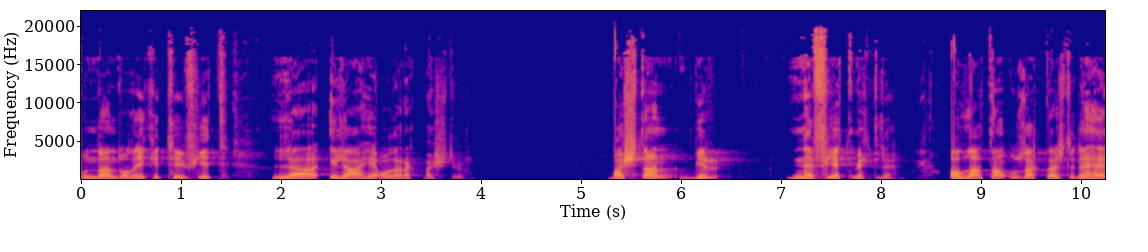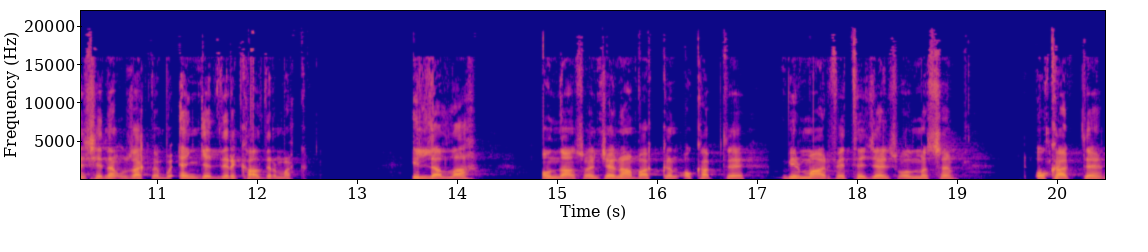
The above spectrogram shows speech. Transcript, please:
Bundan dolayı ki tevhid la ilahe olarak başlıyor. Baştan bir nef etmekle, Allah'tan uzaklaştığını, her şeyden uzaklaştığını, bu engelleri kaldırmak. İllallah, ondan sonra Cenab-ı Hakk'ın o kalpte bir marifet tecellisi olması, o kalpte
